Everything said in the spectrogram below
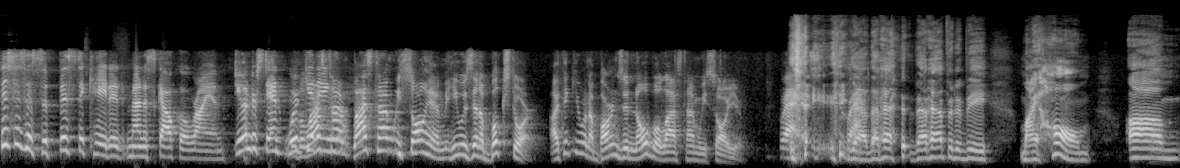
This is a sophisticated Maniscalco, Ryan. Do you understand? We're well, getting last time, last time we saw him, he was in a bookstore. I think you were in a Barnes and Noble last time we saw you. Correct. yeah, that ha- that happened to be my home. Um,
